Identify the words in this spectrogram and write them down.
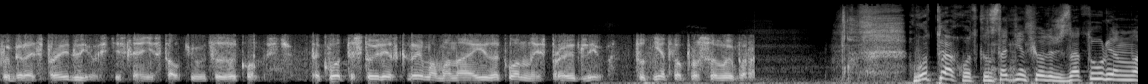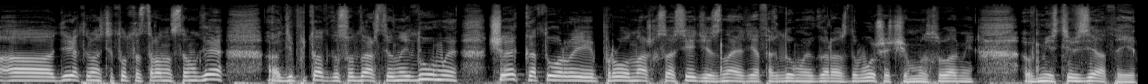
выбирать справедливость, если они сталкиваются с законностью. Так вот, история с Крымом, она и законна, и справедлива. Тут нет вопроса выбора. Вот так вот Константин Федорович Затулин, а, директор Института стран СНГ, а, депутат Государственной Думы, человек, который про наших соседей знает, я так думаю, гораздо больше, чем мы с вами вместе взятые.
